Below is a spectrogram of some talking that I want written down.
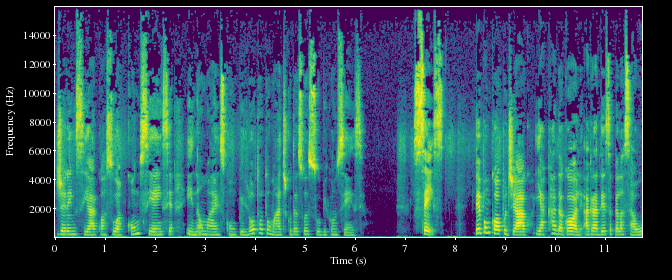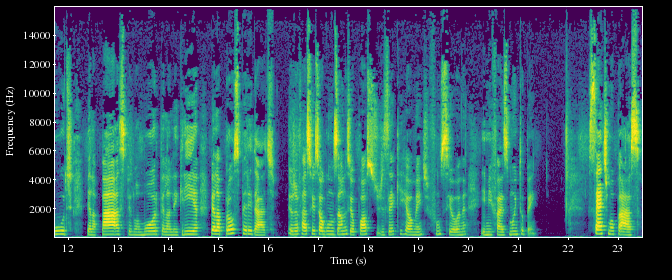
gerenciar com a sua consciência e não mais com o piloto automático da sua subconsciência. 6. Beba um copo de água e a cada gole agradeça pela saúde, pela paz, pelo amor, pela alegria, pela prosperidade. Eu já faço isso há alguns anos e eu posso te dizer que realmente funciona e me faz muito bem. Sétimo passo:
